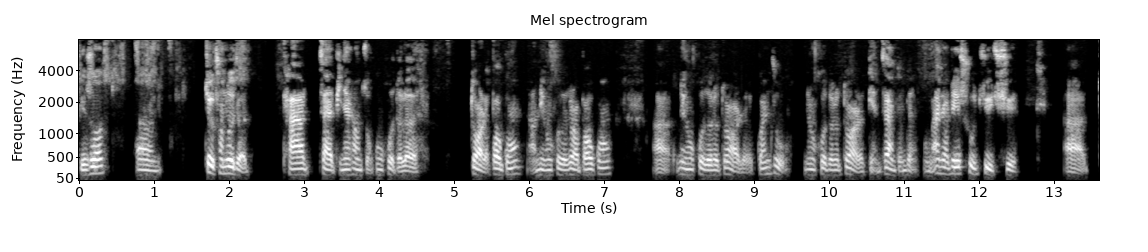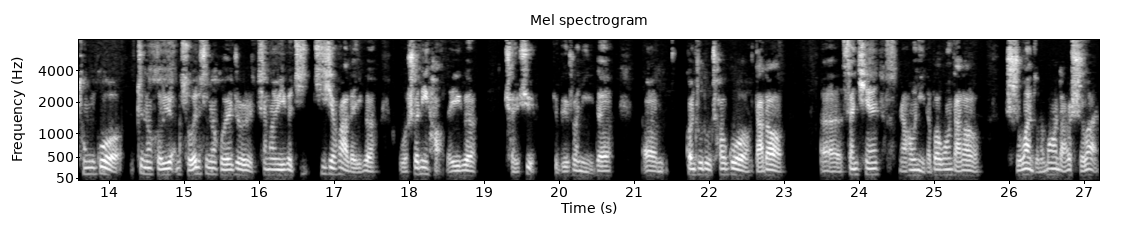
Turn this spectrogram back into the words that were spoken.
比如说，嗯，这个创作者他在平台上总共获得了多少的曝光啊？内容获得多少曝光啊？内容获得了多少的关注？内容获得了多少的点赞等等？我们按照这些数据去啊，通过智能合约。那所谓的智能合约，就是相当于一个机机械化的一个我设定好的一个程序。就比如说你的呃关注度超过达到呃三千，然后你的曝光达到十万，总的曝光达到十万，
